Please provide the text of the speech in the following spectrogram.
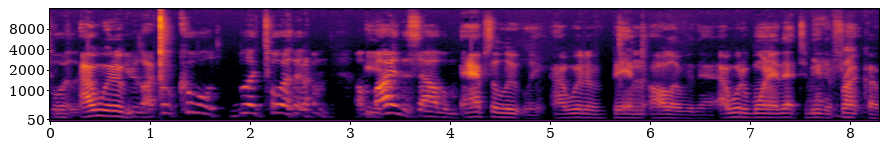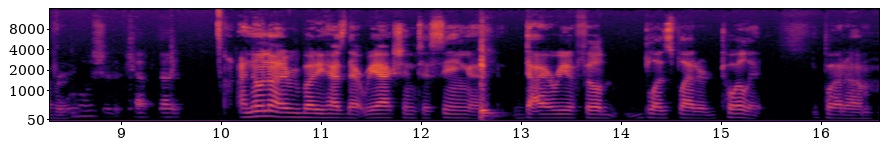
toilet. I would have You're like, oh, cool, blood toilet. I'm, I'm Yeah. buying this album. absolutely. I would have been all over that. I would have wanted that to be the front cover. We should have kept that. I know not everybody has that reaction to seeing a diarrhea filled, blood splattered toilet, but um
